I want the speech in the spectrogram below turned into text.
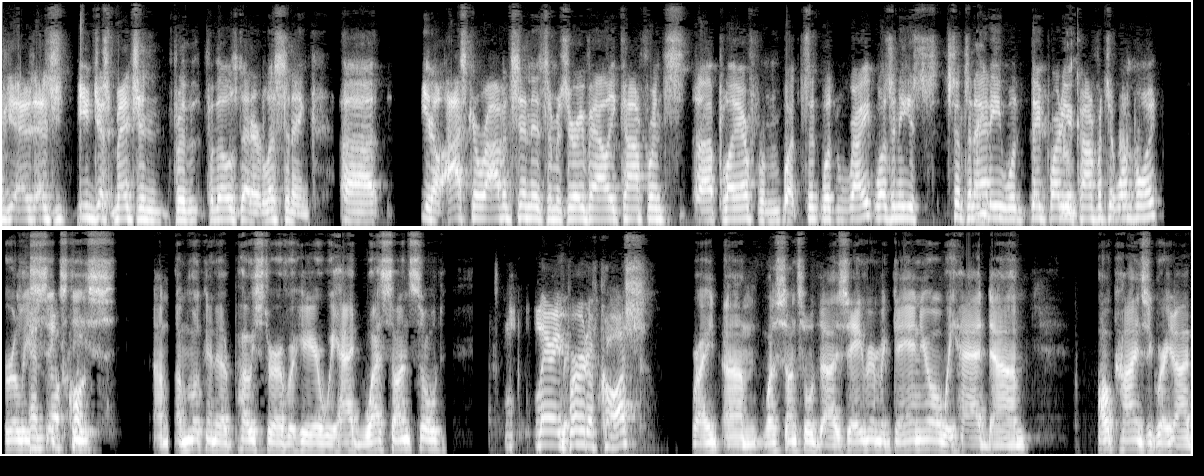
you, as you just mentioned, for for those that are listening, uh, you know, Oscar Robinson is a Missouri Valley Conference uh, player from what, what, right? Wasn't he Cincinnati? Was they part of your conference at one point? Early and 60s. I'm, I'm looking at a poster over here. We had Wes Unseld. Larry Bird, of course right? Um, Wes Unseld, uh, Xavier McDaniel. We had um, all kinds of great. Uh,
